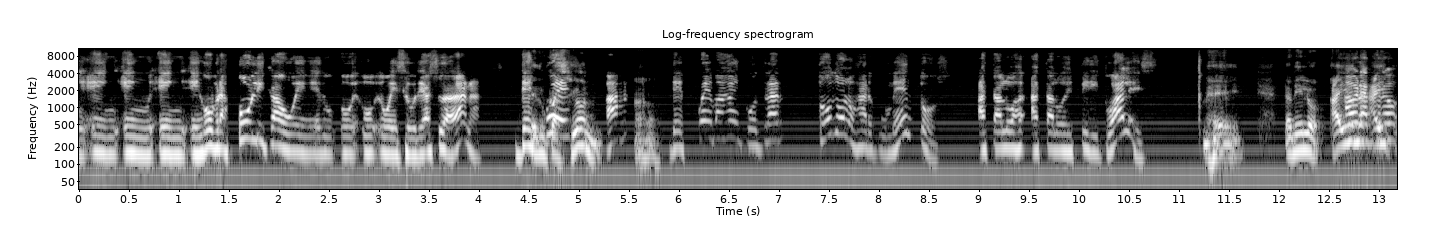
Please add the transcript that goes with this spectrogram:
en- en- en- en obras públicas o en, edu- o- o- o en seguridad ciudadana. Después, Educación. vas- después vas a encontrar todos los argumentos, hasta los, hasta los espirituales. Danilo, hay Ahora, una- hay- pero-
